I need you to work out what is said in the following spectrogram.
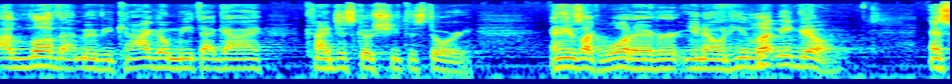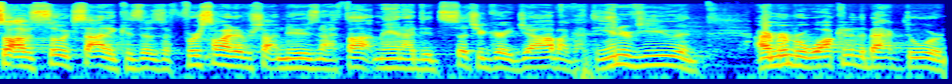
I love that movie. Can I go meet that guy? Can I just go shoot the story?" And he was like, "Whatever," you know. And he let me go. And so I was so excited because it was the first time I'd ever shot news, and I thought, "Man, I did such a great job. I got the interview." And I remember walking in the back door,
